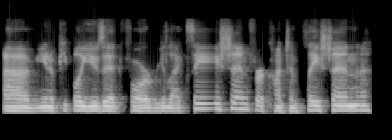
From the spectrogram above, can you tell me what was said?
Um, you know, people use it for relaxation, for contemplation,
